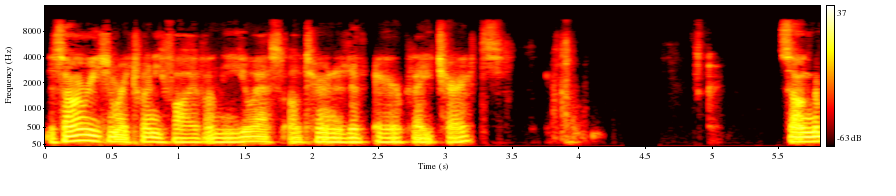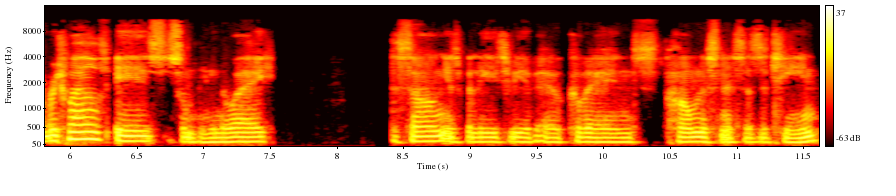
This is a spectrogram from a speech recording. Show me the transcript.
The song reached number 25 on the US Alternative Airplay charts. Song number 12 is Something in the Way. The song is believed to be about Cobain's homelessness as a teen.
